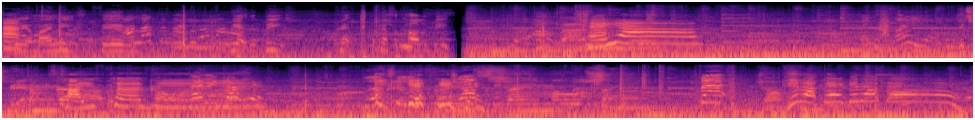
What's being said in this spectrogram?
Me and my niece, feel I me? Left at We at the beach, Pen- Pensacola Beach. Hey y'all. It's been Tiyah's cousin. Let me go here. Look, same old same. Get out there, get out there.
